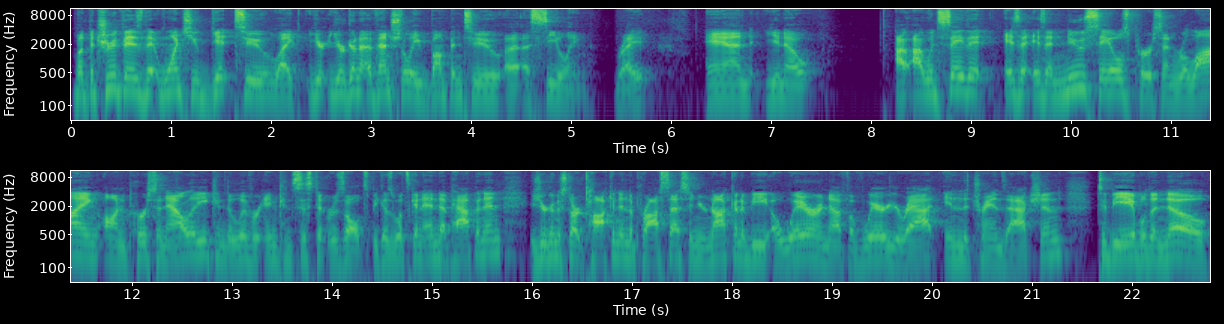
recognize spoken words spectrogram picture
But the truth is that once you get to like, you're, you're going to eventually bump into a, a ceiling, right? And, you know, I, I would say that as a, as a new salesperson, relying on personality can deliver inconsistent results because what's going to end up happening is you're going to start talking in the process and you're not going to be aware enough of where you're at in the transaction to be able to know,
